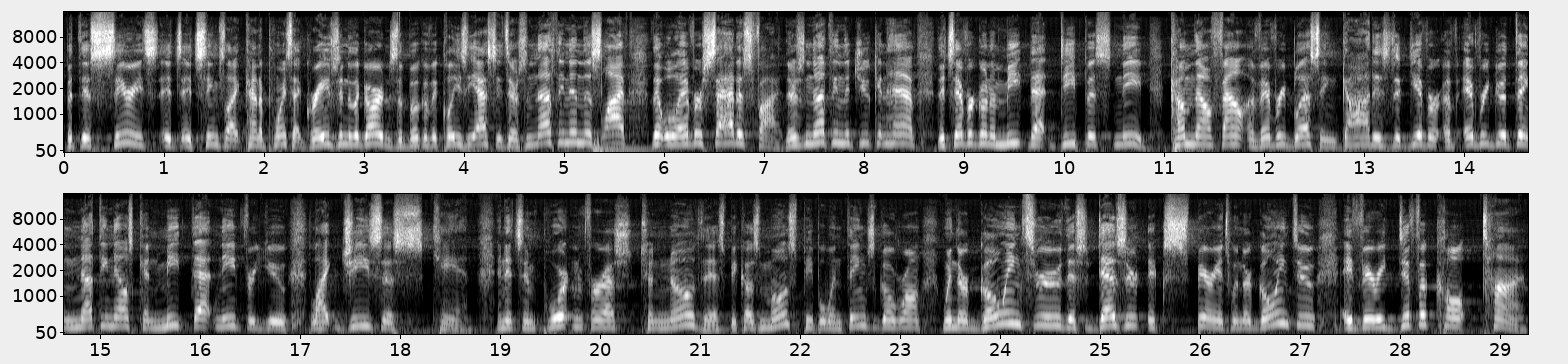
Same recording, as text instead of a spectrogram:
But this series, it, it seems like kind of points at Graves into the Gardens, the book of Ecclesiastes. There's nothing in this life that will ever satisfy. There's nothing that you can have that's ever going to meet that deepest need. Come, thou fount of every blessing. God is the giver of every good thing. Nothing else can meet that need for you like Jesus can. And it's important for us to know this because most people, when things go wrong, when they're going through this desert experience, when they're going through a very difficult time,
